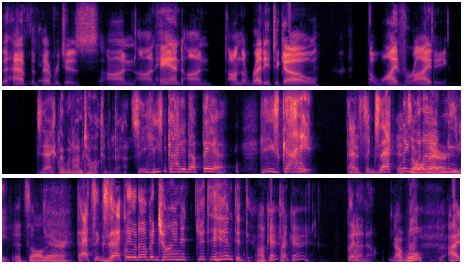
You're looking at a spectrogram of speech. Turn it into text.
to have the beverages on on hand on on the ready to go, a wide variety. Exactly what I'm talking about. See, he's got it up there. He's got it. That's exactly It's what I there. needed. It's all there. That's exactly what I've been trying to get to him to do. Okay. But- okay. But I know. Uh, we'll, I,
